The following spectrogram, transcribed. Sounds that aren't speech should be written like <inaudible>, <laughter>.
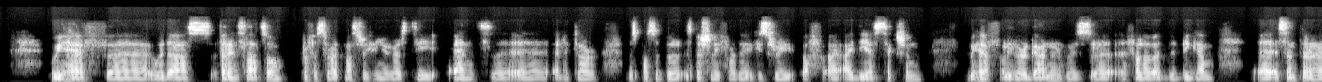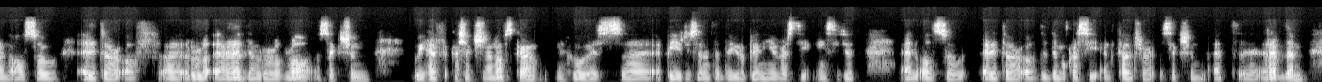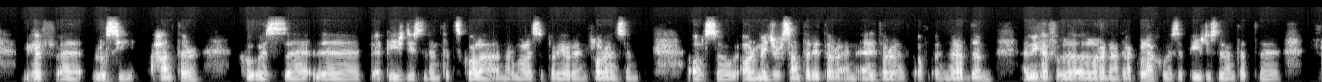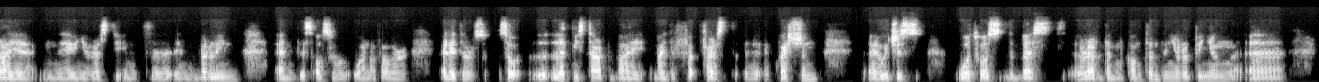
We have uh, with us Ferenc Laczó, professor at Maastricht University and uh, editor responsible especially for the history of uh, ideas section. We have Oliver Garner, who is a fellow at the Bingham uh, Center and also editor of uh, Rule, Rule of Law section. We have Kasia Krzyżanowska, who is uh, a PhD student at the European University Institute and also editor of the Democracy and Culture section at RevDem. We have Lucy Hunter, who is uh, uh, a PhD student at Scuola Normale Superiore in Florence and also our major sound editor and editor of, of. And we have uh, Lorena Drakula, who is a PhD student at the Freie University in, in Berlin and is also one of our editors. So let me start by, by the first question, which is what was the best RevDem content in your opinion?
